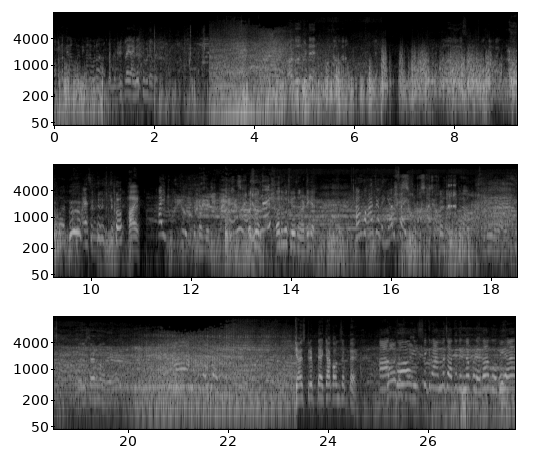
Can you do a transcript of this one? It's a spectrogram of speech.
अपना बेटे जरा हाय हाय सुन और तुम खेल चलना ठीक है? हम वहाँ चलेंगे यार साइड साइड मार क्या स्क्रिप्ट है? क्या कॉन्सेप्ट है? आपको इंस्टाग्राम में जाके देखना पड़ेगा वो भी है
